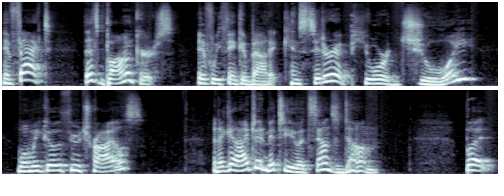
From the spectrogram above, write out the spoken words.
In fact, that's bonkers. if we think about it. Consider it pure joy when we go through trials. And again, I have to admit to you, it sounds dumb, but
